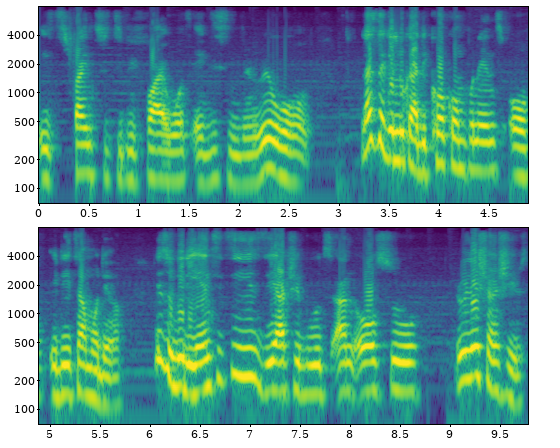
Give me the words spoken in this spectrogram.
it's trying to typify what exists in the real world. Let's take a look at the core components of a data model. This will be the entities, the attributes, and also relationships.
